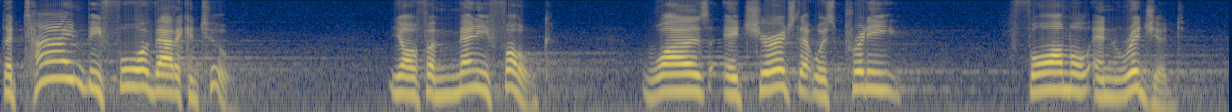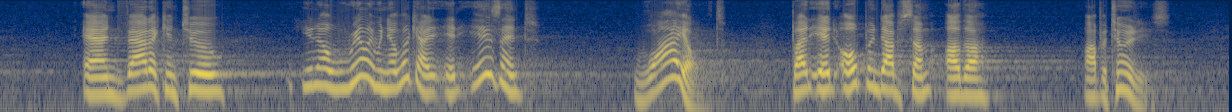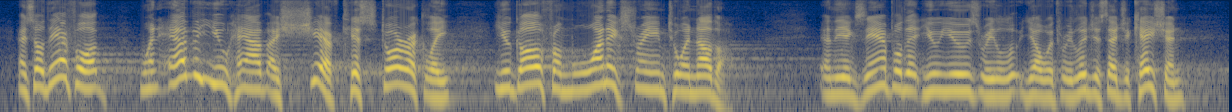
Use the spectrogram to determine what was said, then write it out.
the time before Vatican II, you know, for many folk, was a church that was pretty formal and rigid. And Vatican II, you know, really, when you look at it, it isn't wild but it opened up some other opportunities. And so, therefore, whenever you have a shift historically, you go from one extreme to another. And the example that you use you know, with religious education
